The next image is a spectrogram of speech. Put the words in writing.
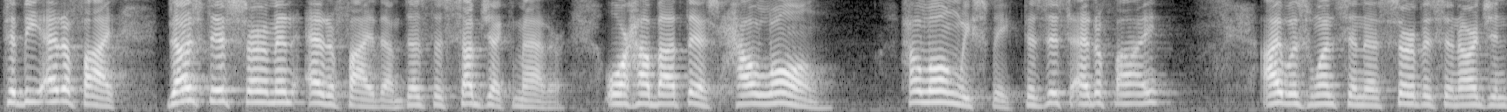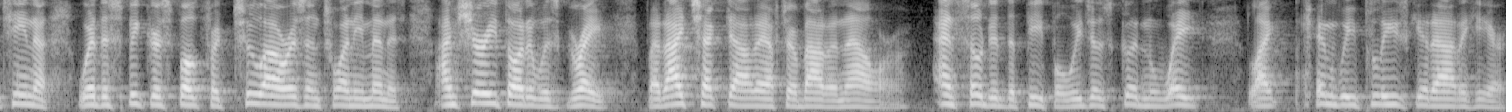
to be edified. Does this sermon edify them? Does the subject matter? Or how about this? How long? How long we speak? Does this edify? I was once in a service in Argentina where the speaker spoke for two hours and 20 minutes. I'm sure he thought it was great, but I checked out after about an hour. And so did the people. We just couldn't wait. Like, can we please get out of here?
